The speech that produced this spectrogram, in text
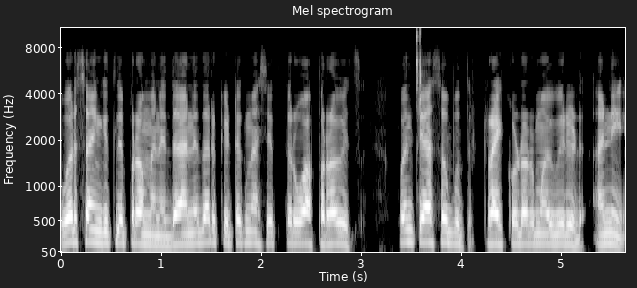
वर सांगितल्याप्रमाणे दाणेदार कीटकनाशक तर वापरावेच पण त्यासोबत ट्रायकोडर्मा विरिड आणि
